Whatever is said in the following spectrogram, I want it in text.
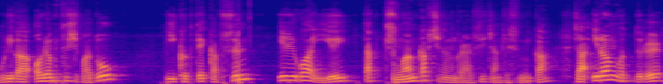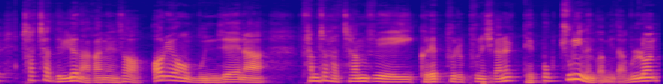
우리가 어렴풋이 봐도 이 극대값은 1과 2의 딱 중앙값이라는 걸 알 수 있지 않겠습니까? 자, 이런 것들을 차차 늘려나가면서 어려운 문제나 3차, 4차 함수의 그래프를 푸는 시간을 대폭 줄이는 겁니다. 물론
